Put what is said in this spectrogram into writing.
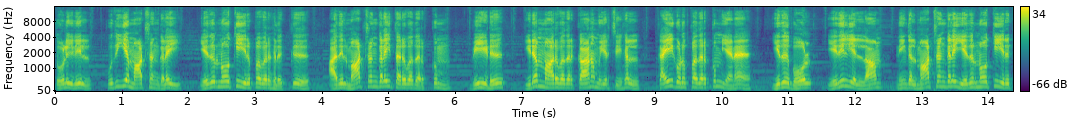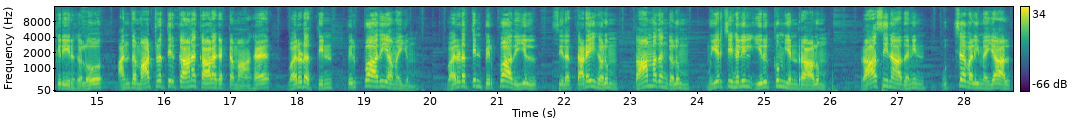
தொழிலில் புதிய மாற்றங்களை எதிர்நோக்கி இருப்பவர்களுக்கு அதில் மாற்றங்களை தருவதற்கும் வீடு இடம் மாறுவதற்கான முயற்சிகள் கை கொடுப்பதற்கும் என இதுபோல் எதில் எல்லாம் நீங்கள் மாற்றங்களை எதிர்நோக்கி இருக்கிறீர்களோ அந்த மாற்றத்திற்கான காலகட்டமாக வருடத்தின் பிற்பாதி அமையும். வருடத்தின் பிற்பாதியில் சில தடைகளும் தாமதங்களும் முயற்சிகளில் இருக்கும் என்றாலும் ராசிநாதனின் உச்ச வலிமையால்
